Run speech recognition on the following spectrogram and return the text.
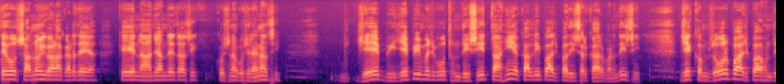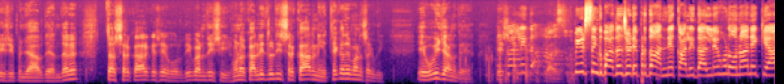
ਤੇ ਉਹ ਸਾਨੂੰ ਹੀ ਗਾਲਾਂ ਕੱਢਦੇ ਆ ਕਿ ਇਹ ਨਾ ਜਾਂਦੇ ਤਾਂ ਅਸੀਂ ਕੁਛ ਨਾ ਕੁਛ ਰਹਿਣਾ ਸੀ। ਜੇ ਬੀਜੇਪੀ ਮਜ਼ਬੂਤ ਹੁੰਦੀ ਸੀ ਤਾਂ ਹੀ ਅਕਾਲੀ ਭਾਜਪਾ ਦੀ ਸਰਕਾਰ ਬਣਦੀ ਸੀ। ਜੇ ਕਮਜ਼ੋਰ ਭਾਜਪਾ ਹੁੰਦੀ ਸੀ ਪੰਜਾਬ ਦੇ ਅੰਦਰ ਤਾਂ ਸਰਕਾਰ ਕਿਸੇ ਹੋਰ ਦੀ ਬਣਦੀ ਸੀ। ਹੁਣ ਅਕਾਲੀ ਦਲ ਦੀ ਸਰਕਾਰ ਨਹੀਂ ਇੱਥੇ ਕਦੇ ਬਣ ਸਕਦੀ। ਇਹ ਉਹ ਵੀ ਜਾਣਦੇ ਆ। ਇਸ ਅਕਾਲੀ ਦਲ ਸੁਖਬੀਰ ਸਿੰਘ ਬਾਦਲ ਜਿਹੜੇ ਪ੍ਰਧਾਨ ਨੇ ਅਕਾਲੀ ਦਲ ਨੇ ਹੁਣ ਉਹਨਾਂ ਨੇ ਕਿਹਾ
